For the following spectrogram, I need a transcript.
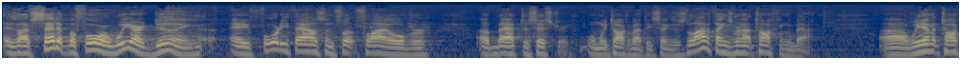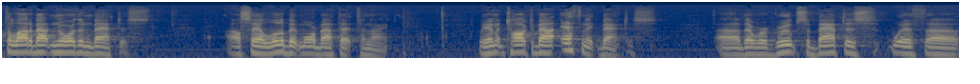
as I've said it before, we are doing a 40,000 foot flyover of Baptist history when we talk about these things. There's a lot of things we're not talking about. Uh, we haven't talked a lot about Northern Baptists. I'll say a little bit more about that tonight. We haven't talked about ethnic Baptists. Uh, there were groups of Baptists with, uh,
